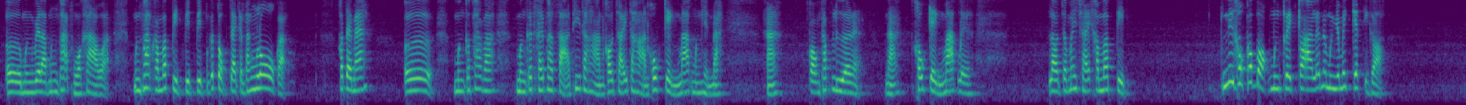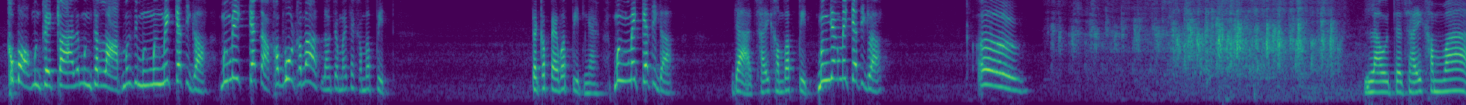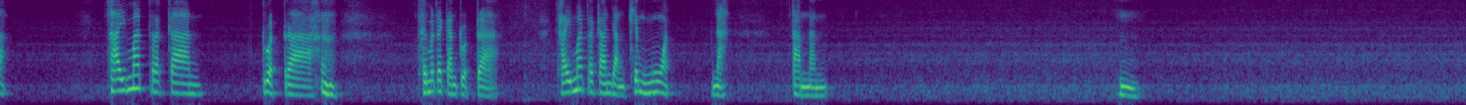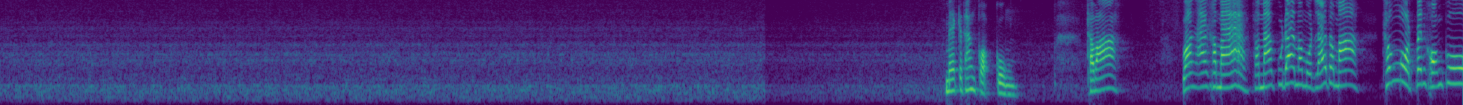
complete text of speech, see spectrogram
เออมึงเวลามึงพลาดหัวข่าวอะมึงพลาดคำว่าปิดปิดปิดมันก็ตกใจกันทั้งโลกอะเข้าใจไหมเออ มึงก็พลาดว่ามึงก็ใช้ภาษาที่ทหารเขาใช้ทหารเขาเก่งมากมึงเห็นไหมฮะกองทัพเรือเนี่ยนะเขาเก่งมากเลย เราจะไม่ใช้คำว่าปิด นี่เขาก็บอกมึงไกลๆแล้วนะมึงยังไม่เก็ตอีกเหรอ เขาบอกมึงไกลๆแล้วมึงฉลาดมึงสิมึงมึงไม่เก็ตอีกเหรอมึงไม่เก็ตอะเขาพูดคำว่า เราจะไม่ใช้คำว่าปิด แต่ก็แปลว่าปิดไงมึงไม่เก็ตอีกเหรออย่าใช้คำว่าปิด มึงยังไม่เก็ตอีกเหรอเออ เราจะใช้คำว่า ใช้มาตรการตรวจตรา ใช้มาตรการตรวจตรา ใช้มาตรการอย่างเข้มงวดนะ ตามนั้น อืม แม้กระทั่งเกาะกงธรรมาว่าไงขมาธรรมากูได้มาหมดแล้วธรรมา ทั้งหมดเป็นของกู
